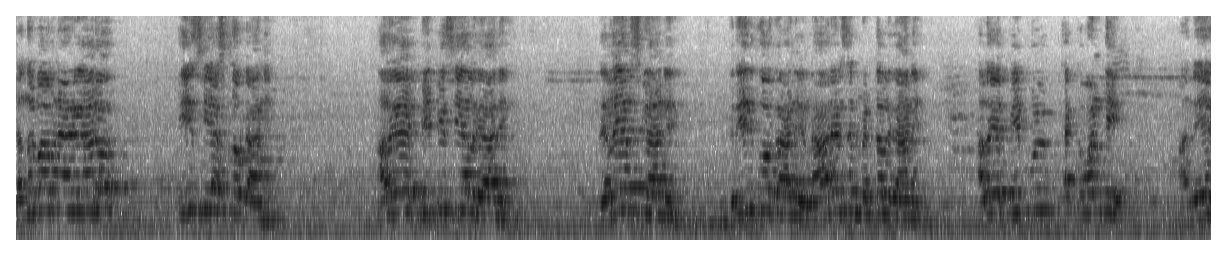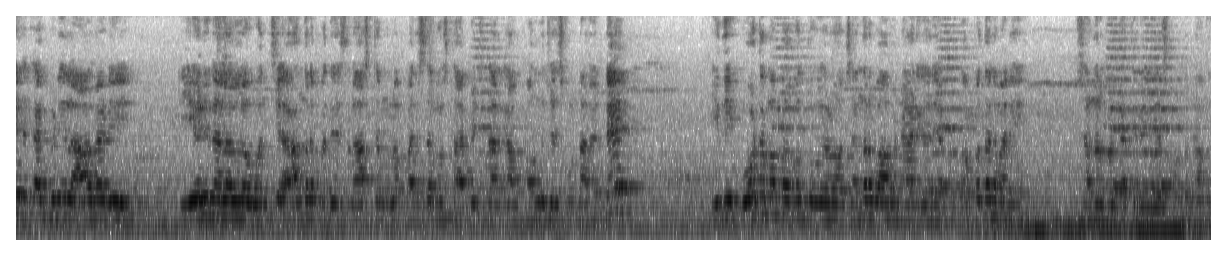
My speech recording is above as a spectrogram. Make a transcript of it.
చంద్రబాబు నాయుడు గారు టీసీఎస్లో కానీ అలాగే బీపీసీఎల్ కానీ రిలయన్స్ కానీ గ్రీన్కో కానీ లారెన్స్ అండ్ మెటల్ కానీ అలాగే పీపుల్ టెక్ వంటి అనేక కంపెనీలు ఆల్రెడీ ఈ ఏడు నెలల్లో వచ్చి ఆంధ్రప్రదేశ్ రాష్ట్రంలో పరిశ్రమలు స్థాపించడానికి వాళ్ళు పనులు చేసుకుంటారంటే ఇది కూటమి ప్రభుత్వంలో చంద్రబాబు నాయుడు గారి యొక్క గొప్పతనం అని సందర్భంగా తెలియజేసుకుంటున్నాను.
